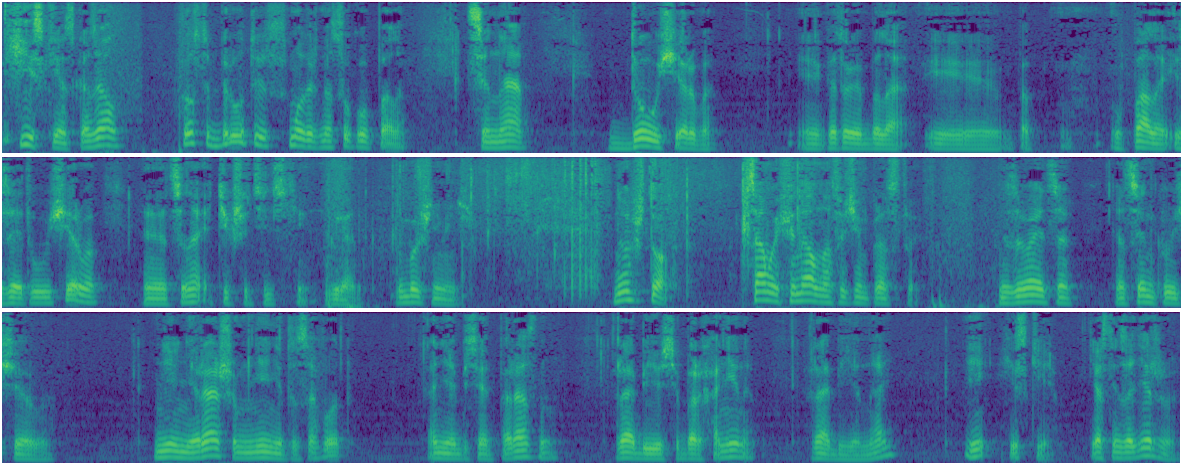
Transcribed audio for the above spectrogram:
Хиски, я сказал, просто берут и смотрят, насколько упала цена до ущерба, э, которая была, и упала из-за этого ущерба, э, цена этих 60 грядок. Ни больше, ни меньше. Ну что, самый финал у нас очень простой. Называется оценка ущерба. Мнение Раши, мнение Тософот, они объясняют по-разному. Раби Йоси Барханина, Раби Янай и Хиския. Я вас не задерживаю.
